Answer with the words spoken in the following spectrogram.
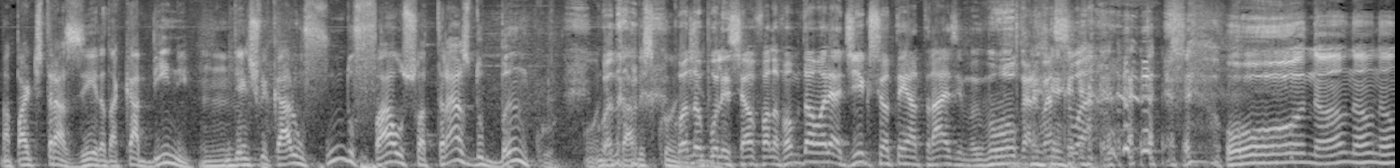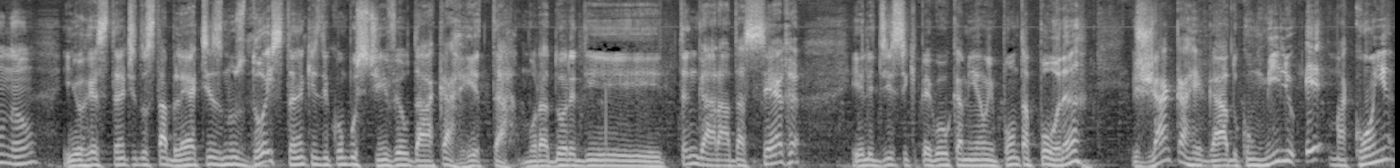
Na parte traseira da cabine, identificaram um fundo falso atrás do banco onde estava escondido. Quando o policial fala, vamos dar uma olhadinha que o senhor tem atrás, e o cara vai suar. oh, não, não, não, não. E o restante dos tabletes nos dois tanques de combustível da carreta. Moradora de Tangará da Serra, ele disse que pegou o caminhão em Ponta Porã, já carregado com milho e maconha,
